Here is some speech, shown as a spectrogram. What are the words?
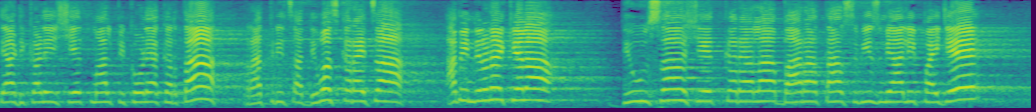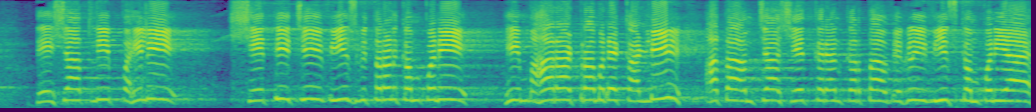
त्या ठिकाणी शेतमाल पिकवण्याकरता रात्रीचा दिवस करायचा. आम्ही निर्णय केला दिवसा शेतकऱ्याला बारा तास वीज मिळाली पाहिजे. देशातली पहिली शेतीची वीज वितरण कंपनी ही महाराष्ट्रामध्ये काढली. आता आमच्या शेतकऱ्यांकरता वेगळी वीज कंपनी आहे.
